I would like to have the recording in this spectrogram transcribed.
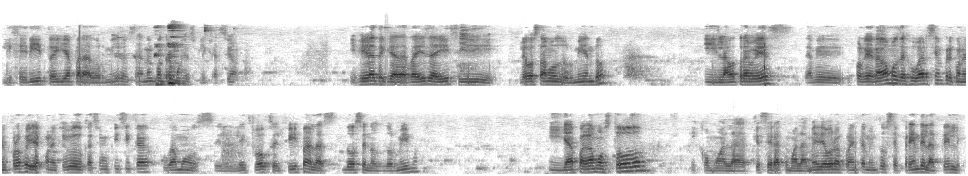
ligerito ahí ya para dormir, o sea, no encontramos explicación. Y fíjate que a raíz de ahí sí, luego estamos durmiendo y la otra vez, porque acabamos de jugar siempre con el profe, ya con el que de educación física, jugamos el Xbox, el FIFA, a las 12 nos dormimos y ya apagamos todo y como a la, ¿qué será? Como a la media hora, 40 minutos se prende la tele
